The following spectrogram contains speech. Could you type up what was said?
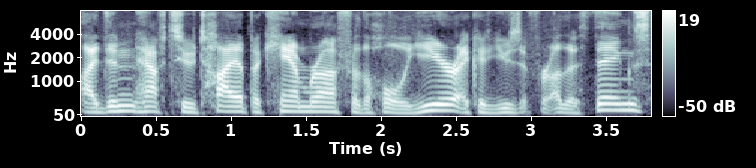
I didn't have to tie up a camera for the whole year. I could use it for other things.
